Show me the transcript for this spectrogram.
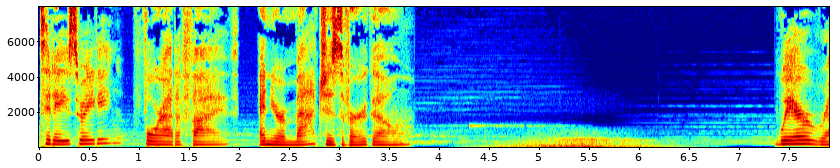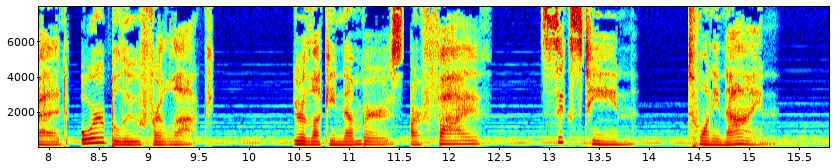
Today's rating 4 out of 5, and your match is Virgo. Wear red or blue for luck. Your lucky numbers are 5, 16, 29,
